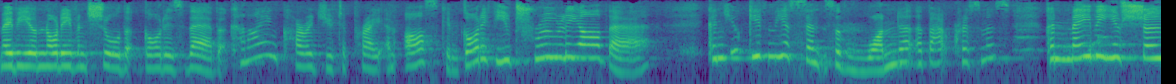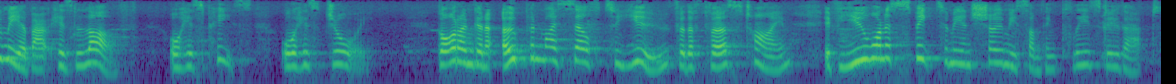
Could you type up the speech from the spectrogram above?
Maybe you're not even sure that God is there, but can I encourage you to pray and ask Him, God, if you truly are there, can you give me a sense of wonder about Christmas? Can maybe you show me about His love or His peace or His joy? God, I'm going to open myself to you for the first time. If you want to speak to me and show me something, please do that.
